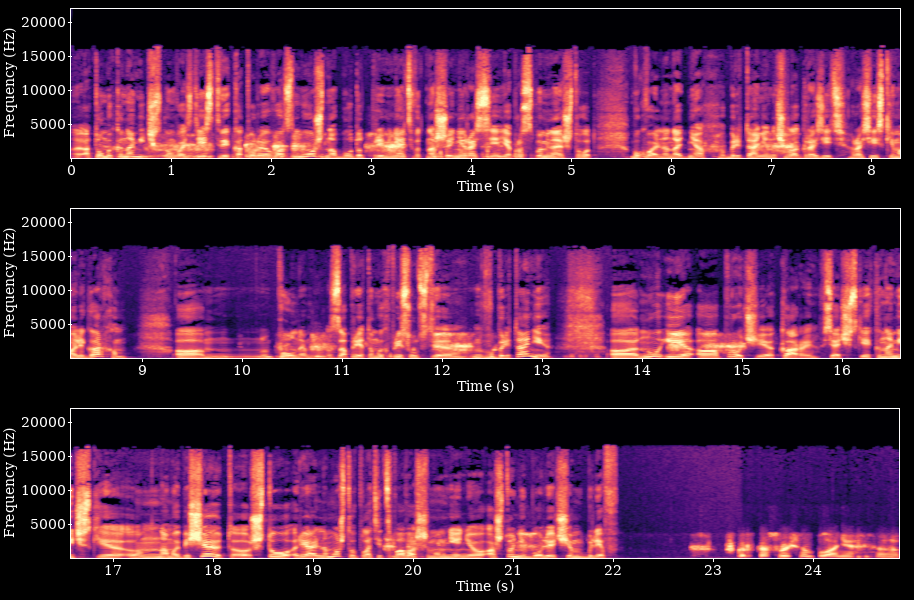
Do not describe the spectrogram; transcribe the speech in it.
о том экономическом воздействии, которое, возможно, будут применять в отношении России. Я просто вспоминаю, что вот буквально на днях Британия начала грозить российским олигархам э, полным запретом их присутствия в Британии. Ну и прочие кары всяческие экономические нам обещают. Что реально может воплотиться, по вашему мнению, а что не более чем блеф? Краткосрочном плане э,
